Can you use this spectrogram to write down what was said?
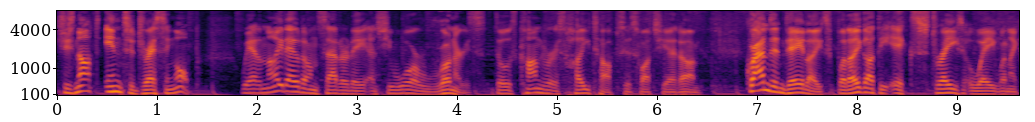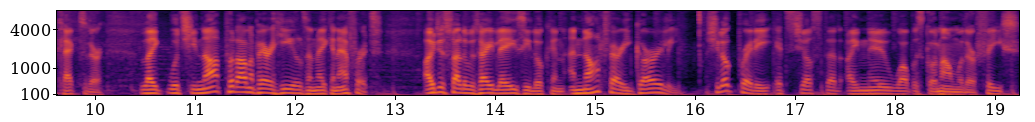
She's not into dressing up. We had a night out on Saturday and she wore runners. Those Converse high tops is what she had on. Grand in daylight, but I got the ick straight away when I collected her. Like, would she not put on a pair of heels and make an effort? I just felt it was very lazy looking and not very girly. She looked pretty, it's just that I knew what was going on with her feet.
